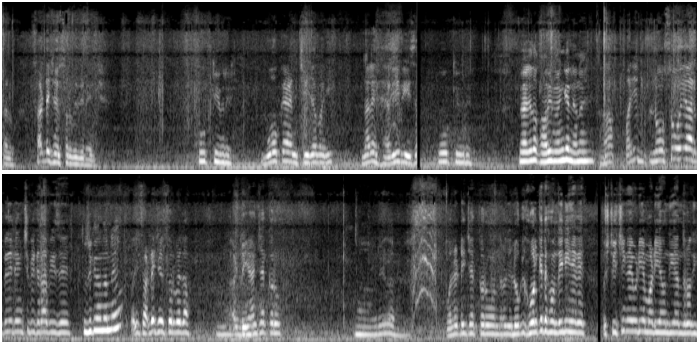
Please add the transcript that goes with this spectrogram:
ਚਲੋ 650 ਰੁਪਏ ਦੀ ਰੇਂਜ ਓਕੇ ਵੀਰੇ। ਬਹੁਤ ਘੈਂਟ ਚੀਜ਼ ਆ ਭਾਜੀ। ਨਾਲੇ ਹੈਵੀ ਪੀਸ ਓਕੇ ਵੀਰੇ। ਵੈਸੇ ਤਾਂ ਕਾਫੀ ਮਹਿੰਗੇ ਨਾ ਇਹ। ਹਾਂ ਭਾਜੀ 900 1000 ਰੁਪਏ ਦੀ ਰੇਂਜ ਚ ਵਿਕਦਾ ਪੀਸ ਇਹ। ਤੁਸੀਂ ਕਿੰਨਾ ਦਿੰਦੇ ਹੋ? ਭਾਜੀ 650 ਰੁਪਏ ਦਾ। ਡਿਜ਼ਾਈਨ ਚੈੱਕ ਕਰੋ। ਹਾਂ ਵੀਰੇ ਹੈ। ਕੁਆਲਿਟੀ ਚੈੱਕ ਕਰੋ ਅੰਦਰੋਂ ਦੀ। ਲੋਕੀ ਖੋਲ ਕੇ ਦਿਖਾਉਂਦੇ ਹੀ ਨਹੀਂ ਹੈਗੇ। ਸਟਿਚਿੰਗਾਂ ਬੜੀਆਂ ਮਾੜੀਆਂ ਹੁੰਦੀਆਂ ਅੰਦਰੋਂ ਦੀ।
